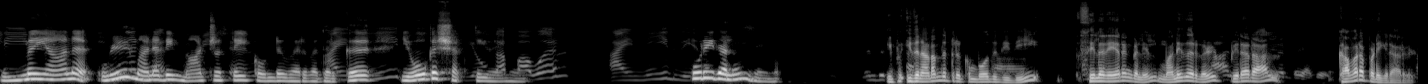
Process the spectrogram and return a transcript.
உண்மையான உள் மனதின் மாற்றத்தை கொண்டு வருவதற்கு யோக சக்தி வேணும். புரிதலும் வேணும். இப்ப இது நடந்துட்டு இருக்கும்போது திதி, சில நேரங்களில் மனிதர்கள் பிறரால் கவரப்படுகிறார்கள்.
